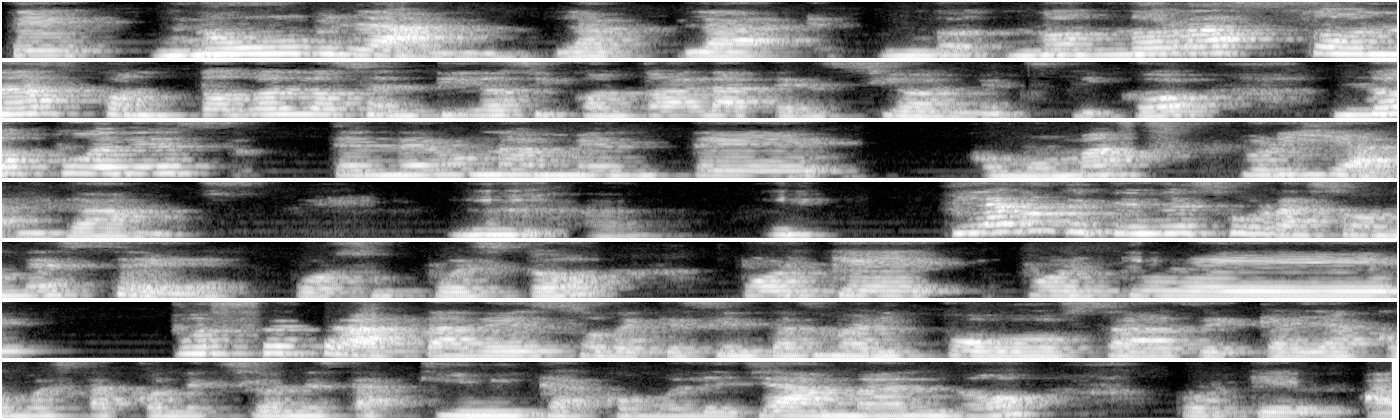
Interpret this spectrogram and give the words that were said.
te nublan, la, no, no, razonas con todos los sentidos y con toda la atención, ¿me explico? No puedes tener una mente como más fría, digamos. Y, y, claro que tiene su razón de ser, por supuesto, porque, porque pues se trata de eso, de que sientas mariposas, de que haya como esta conexión, esta química, como le llaman, ¿no? Porque a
